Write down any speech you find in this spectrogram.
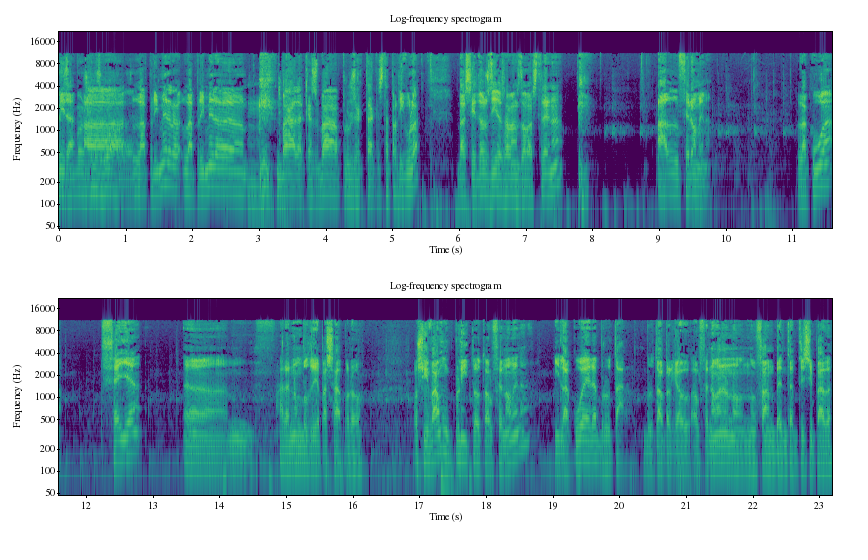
Mira, és igual. uh, Eh? la primera, la primera vegada que es va projectar aquesta pel·lícula va ser dos dies abans de l'estrena al Fenòmena. La cua feia... Eh, ara no em voldria passar, però... O sigui, va omplir tot el Fenòmena i la cua era brutal. Brutal, perquè el, el fenomen no, no fan venda anticipada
